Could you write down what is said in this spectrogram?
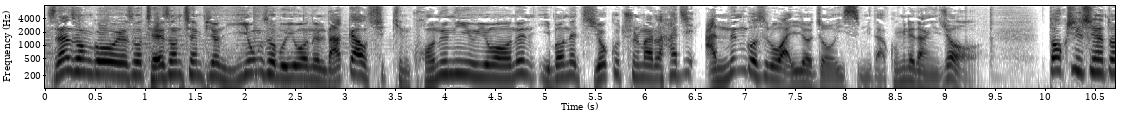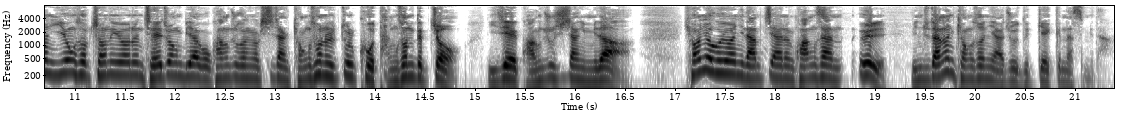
지난 선거에서 재선 챔피언 이용섭 의원을 낙아웃시킨 권은희 의원은 이번에 지역구 출마를 하지 않는 것으로 알려져 있습니다. 국민의당이죠. 떡실신했던 이용섭 전 의원은 재정비하고 광주광역시장 경선을 뚫고 당선됐죠. 이제 광주시장입니다. 현역 의원이 남지 않은 광산을 민주당은 경선이 아주 늦게 끝났습니다.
